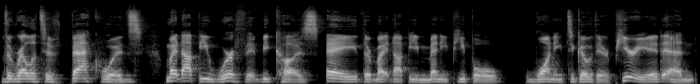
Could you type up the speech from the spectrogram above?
the relative backwoods might not be worth it because A, there might not be many people wanting to go there, period, and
